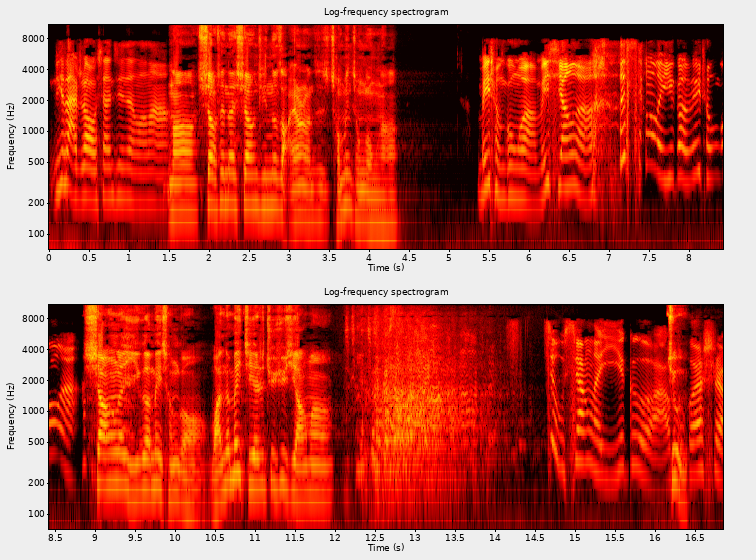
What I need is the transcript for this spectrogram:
你咋知道我相亲去了呢？那相现在相亲都咋样啊？这成没成功啊？没成功啊，没相啊，相了一个没成功啊，相了一个没成功，完了没接着继续相吗？就相了一个，就不合适。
